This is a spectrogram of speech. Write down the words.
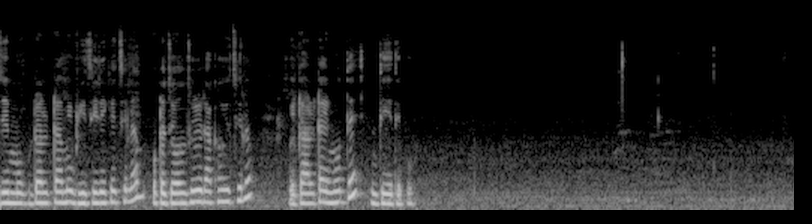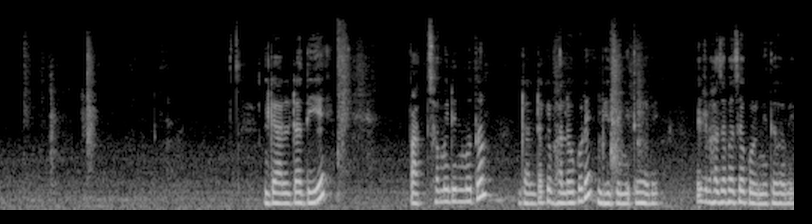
যে মুগ ডালটা আমি ভিজিয়ে রেখেছিলাম, ওটা জল ঝরিয়ে রাখা হয়েছিল, ওই ডালটা এর মধ্যে দিয়ে দেবো। ডালটা দিয়ে পাঁচ ছ মিনিট মতন ডালটাকে ভালো করে ভেজে নিতে হবে। বেশ ভাজা ভাজা করে নিতে হবে।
